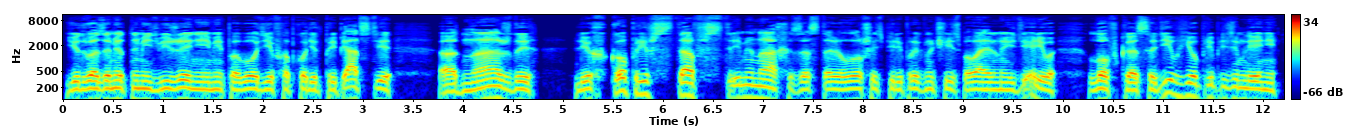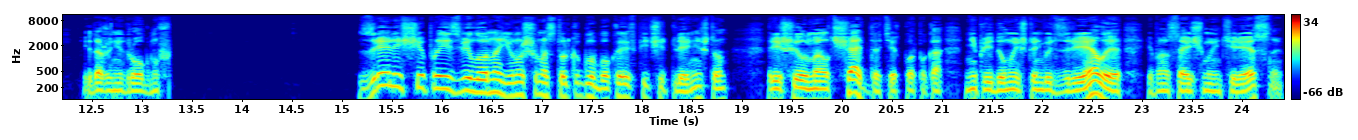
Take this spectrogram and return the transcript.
едва заметными движениями поводьев обходит препятствие. Однажды, легко привстав в стременах, заставил лошадь перепрыгнуть через поваленное дерево, ловко осадив ее при приземлении и даже не дрогнув. Зрелище произвело на юношу настолько глубокое впечатление, что он решил молчать до тех пор, пока не придумает что-нибудь зрелое и по-настоящему интересное.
